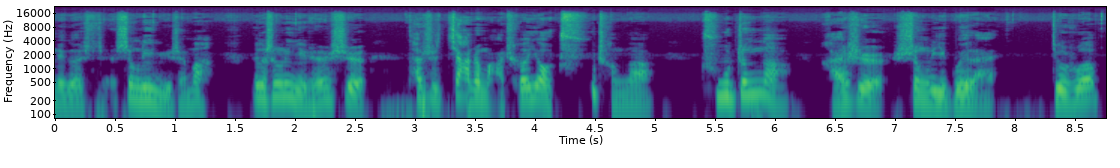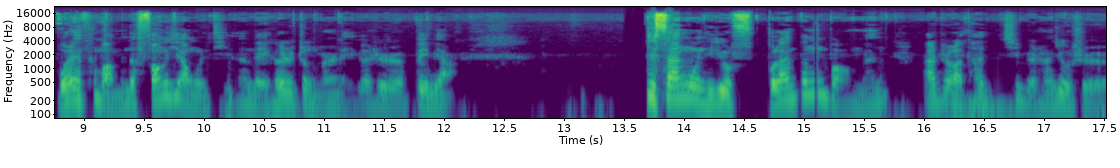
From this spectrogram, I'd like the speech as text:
那个胜利女神嘛？那个胜利女神是她是驾着马车要出城啊、出征啊，还是胜利归来？就是说勃兰登堡门的方向问题，它哪个是正门，哪个是背面？第三个问题就是勃兰登堡门，大家知道它基本上就是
